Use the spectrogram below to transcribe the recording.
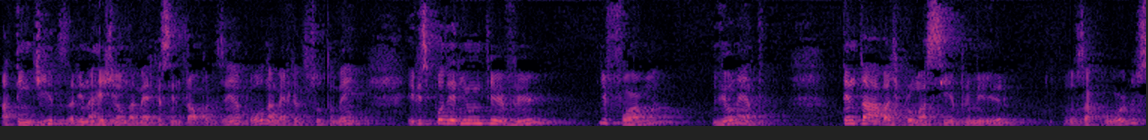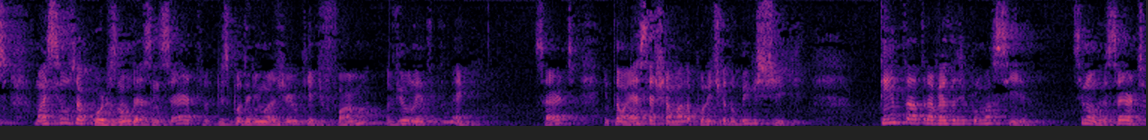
atendidos ali na região da América Central, por exemplo, ou na América do Sul também, eles poderiam intervir de forma violenta. Tentava a diplomacia primeiro, os acordos, mas se os acordos não dessem certo, eles poderiam agir o quê? De forma violenta também, certo? Então essa é a chamada política do Big Stick. Tenta através da diplomacia. Se não der certo,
